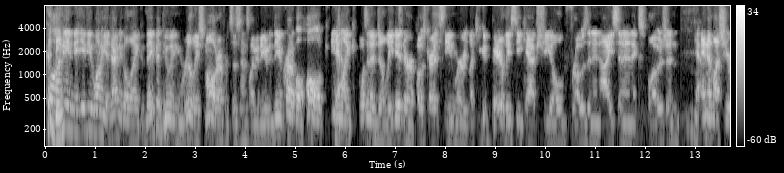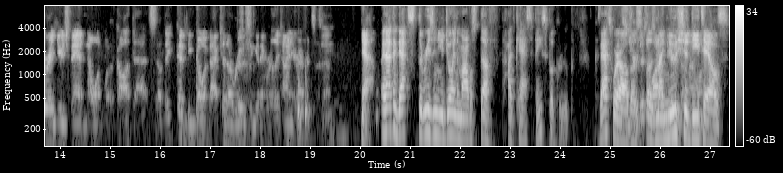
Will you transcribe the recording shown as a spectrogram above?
Could well, be. I mean, if you want to get technical, like they've been doing really small references since like the, the Incredible Hulk in Yeah. like wasn't a deleted or a post credit scene where like you could barely see Cap's shield frozen in ice in an explosion, Yeah. and unless you were a huge fan, no one would have caught that. So they could be going back to their roots and getting really tiny references in. Yeah, and I think that's the reason you join the Marvel Stuff podcast Facebook group because that's where all those those lot of views minutia details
